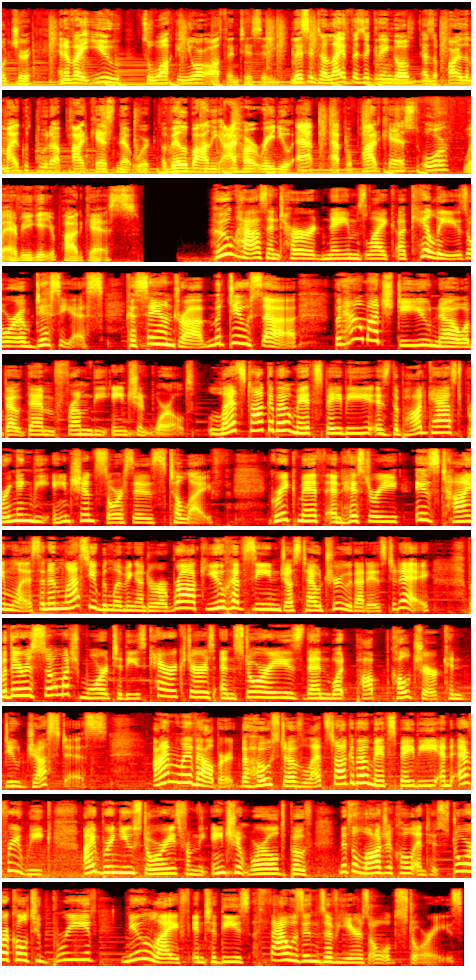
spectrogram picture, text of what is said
culture and invite you to walk in your authenticity. Listen to Life as a Gringo as a part of the My Cultura Podcast Network, available on the iHeartRadio app, Apple Podcast, or wherever you get your podcasts. Who hasn't heard names like Achilles or Odysseus, Cassandra, Medusa? But how much do you know about them from the ancient world? Let's Talk About Myths, Baby is the podcast bringing the ancient sources to life. Greek myth and history is timeless, and unless you've been living under a rock, you have seen just how true that is today. But there is so much more to these characters and stories than what pop culture can do justice. I'm Liv Albert, the host of Let's Talk About Myths, Baby, and every week I bring you stories from the ancient world, both mythological and historical, to breathe new life into these thousands of years old stories.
